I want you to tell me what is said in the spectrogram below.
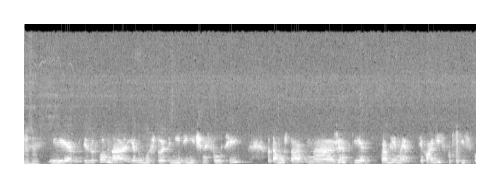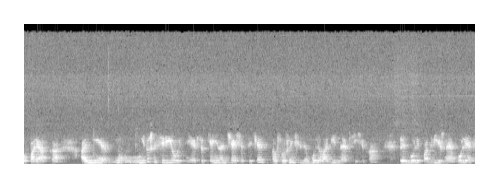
Угу. И, безусловно, я думаю, что это не единичный случай, потому что э, женские проблемы психологического, психического порядка, они ну, не то что серьезнее, все-таки они нам чаще встречаются, потому что у женщины более лобильная психика, то есть более подвижная, более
